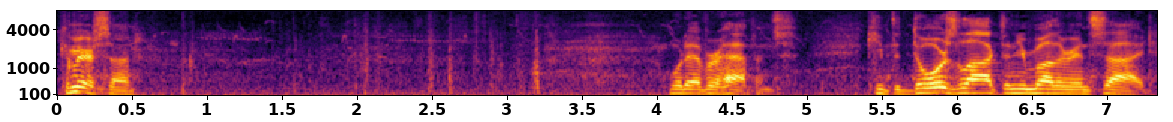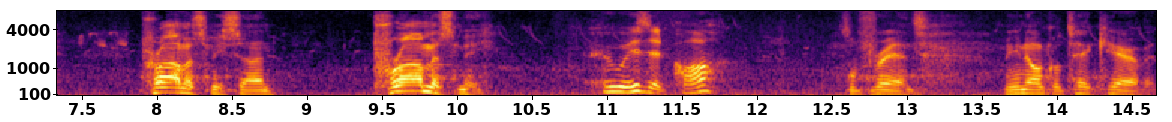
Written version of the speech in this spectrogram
Come here, son. Whatever happens, keep the doors locked and your mother inside. Promise me, son. Promise me. Who is it, Pa? Some friends. Me and Uncle take care of it.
